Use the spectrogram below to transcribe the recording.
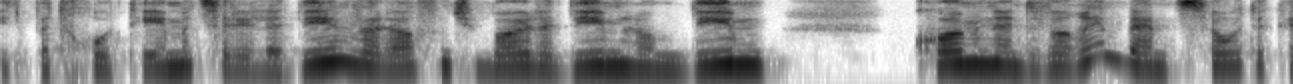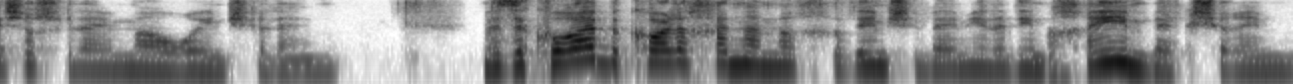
התפתחותיים אצל ילדים ולאופן שבו ילדים לומדים כל מיני דברים באמצעות הקשר שלהם עם ההורים שלהם. וזה קורה בכל אחד מהמרחבים שבהם ילדים חיים, בהקשרים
